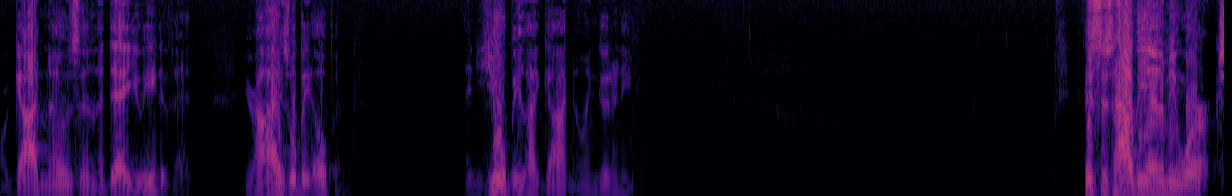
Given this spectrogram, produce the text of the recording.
For God knows in the day you eat of it, your eyes will be opened, and you will be like God, knowing good and evil. This is how the enemy works.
